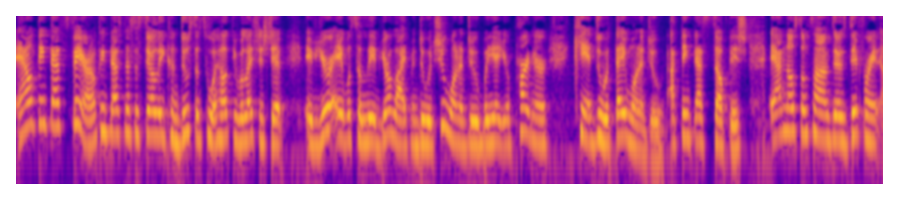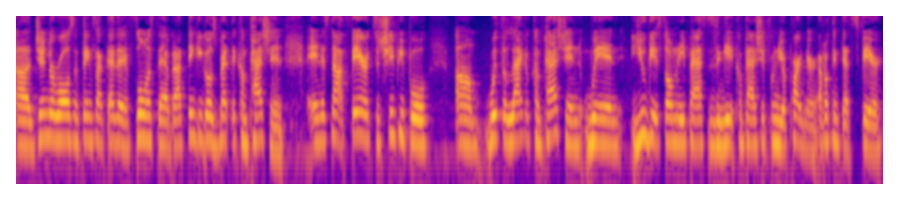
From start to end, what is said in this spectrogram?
And I don't think that's fair. I don't think that's necessarily conducive to a healthy relationship if you're able to live your life and do what you want to do, but yet your partner can't do what they want to do. I think that's selfish. And I know sometimes there's different uh, gender roles and things like that that influence that, but I think it goes back to compassion. And it's not fair to treat people um, with the lack of compassion when you get so many passes and get compassion from your partner. I don't think that's fair.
